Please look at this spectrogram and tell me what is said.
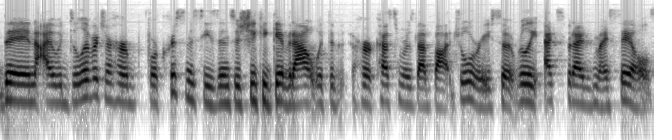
then I would deliver to her for Christmas season so she could give it out with the, her customers that bought jewelry. So it really expedited my sales.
